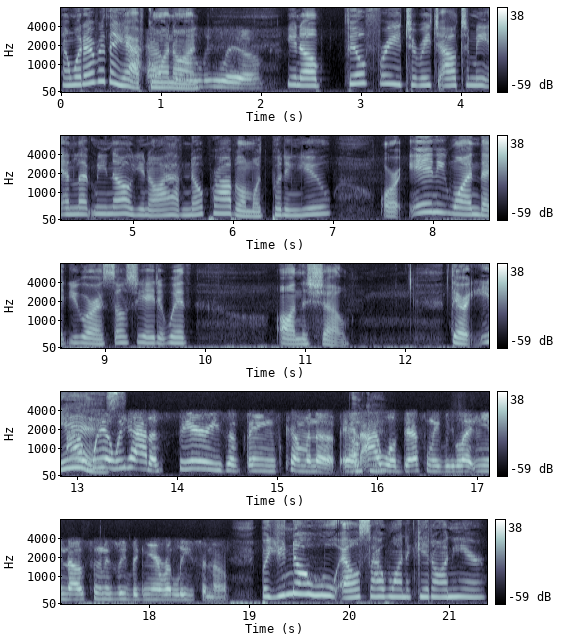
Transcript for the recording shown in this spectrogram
And whatever they have going on, will. you know, feel free to reach out to me and let me know. You know, I have no problem with putting you or anyone that you are associated with on the show. There is. I will. We had a series of things coming up, and Okay. I will definitely be letting you know as soon as we begin releasing them. But you know who else I want to get on here?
